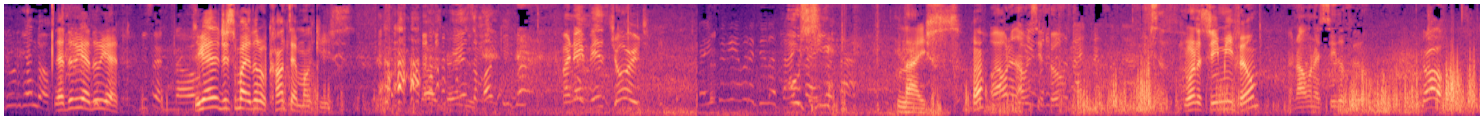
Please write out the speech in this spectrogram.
Do it again though. Yeah, do it again. Do it again. He said no. You guys are just my little content monkeys. That's He crazy. is a monkey. My name is George. I used to be able to do the back Oh, shit. with that. Nice. Huh? Oh, I want to. I want to see Able the film. the back fence with that. You want to see me film? And I want to see the film. Go.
